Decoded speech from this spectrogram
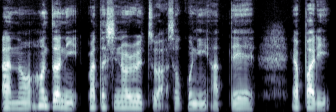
あの、本当に私のルーツはそこにあって、やっぱり、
